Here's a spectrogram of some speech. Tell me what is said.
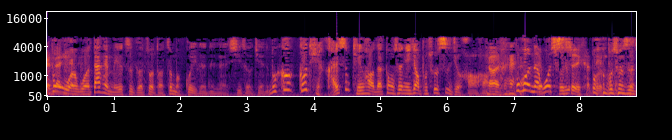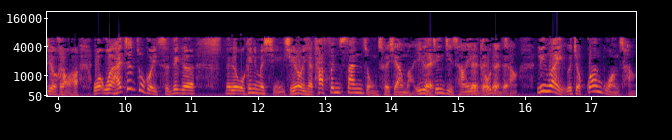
不不，我我大概没有资格做到这么贵的那个洗手间的。不高高铁还是挺好的，动车你只要不出事就好哈啊。不过呢，我不出事不不出事就好哈。我我还真坐过一次，那个那个我给你们形形容一下，它分三种车厢嘛，一个是经济舱，一个头等舱，另外有个叫观光舱。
